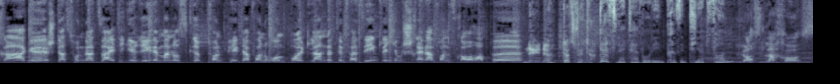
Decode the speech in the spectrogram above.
Tragisch, das hundertseitige Redemanuskript von Peter von Rumpold landete versehentlich im Schredder von Frau Hoppe. Nee, ne? Das Wetter. Das Wetter wurde Ihnen präsentiert von Los Lachos.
